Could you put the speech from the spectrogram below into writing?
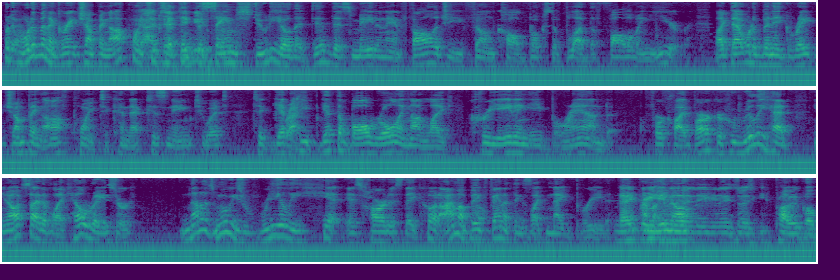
But it would have been a great jumping off point Yeah, I too, because I think think the same to. studio that did this made an anthology film called Books of Blood the following year. Like that would have been a great jumping off point to connect his name to it, to get Right. peop get the ball rolling on like creating a brand for Clive Barker, who really had, you know, outside of like Hellraiser, none of his movies really hit as hard as they could. I'm a big fan of things like Nightbreed. Nightbreed, a- you know, he probably go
